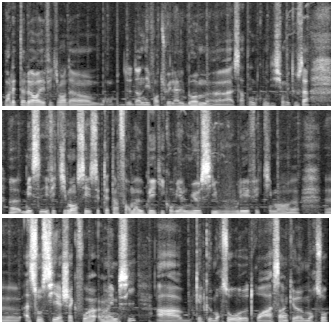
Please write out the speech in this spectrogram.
On parlait tout à l'heure effectivement d'un bon, éventuel album euh, à certaines conditions et tout ça, Euh, mais effectivement c'est peut-être un format EP qui convient le mieux si vous voulez effectivement euh, euh, associer à chaque fois un MC à quelques morceaux, 3 à 5 morceaux.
